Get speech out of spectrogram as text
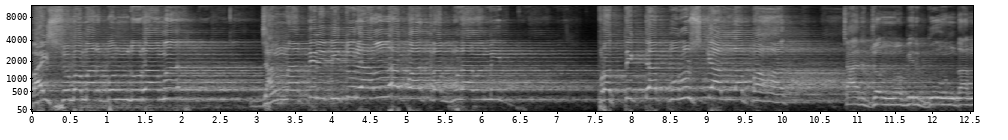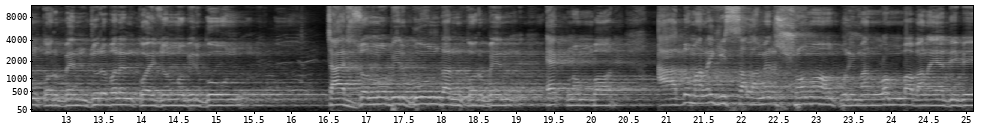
বাইশব আমার বন্ধুরা আমার, জান্নাতের ভিতরে আল্লাহ পাক রাব্বুল আলামিন প্রত্যেকটা পুরুষকে আল্লাহ পাক চারজন নবীর গুণ দান করবেন। জোরে বলেন, কয়জন নবীর গুণ? চারজন নবীর গুণ দান করবেন। এক নম্বর, আদম সালামের সম পরিমাণ লম্বা বানাইয়া দিবে,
